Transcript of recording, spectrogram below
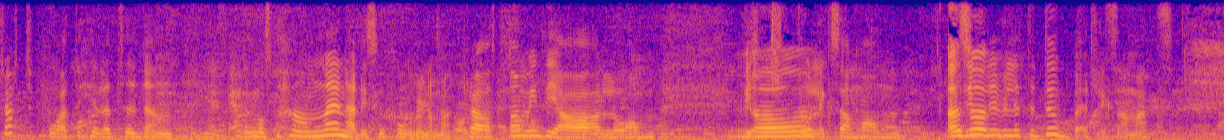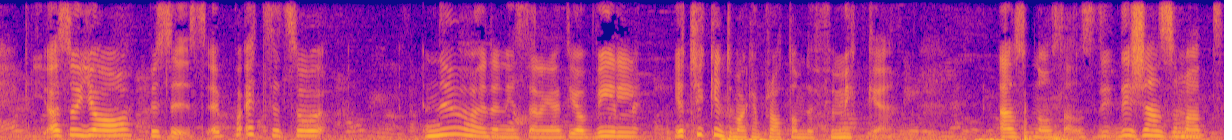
trött på att det hela tiden, du måste hamna i den här diskussionen om att prata om ideal och om vikt och liksom om, Alltså- det blir väl lite dubbelt liksom att Alltså ja, precis. Eh, På ett sätt så, nu har jag den inställningen att jag vill, jag tycker inte man kan prata om det för mycket. Alltså någonstans. Det, det känns som att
